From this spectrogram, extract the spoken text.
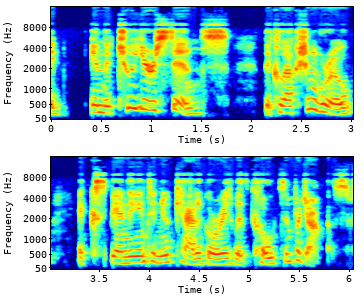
It, in the two years since, the collection grew, expanding into new categories with coats and pajamas.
